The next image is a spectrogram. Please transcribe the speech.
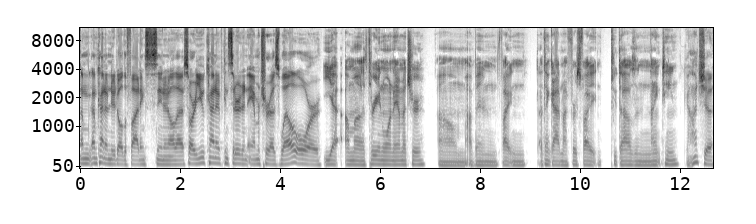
I'm I'm kind of new to all the fighting scene and all that. So are you kind of considered an amateur as well, or? Yeah, I'm a three and one amateur. Um, I've been fighting. I think I had my first fight in 2019. Gotcha.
